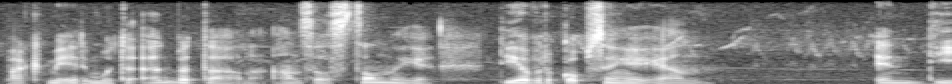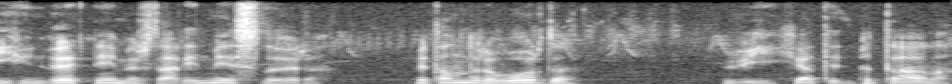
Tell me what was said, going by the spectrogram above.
pak meer moeten uitbetalen aan zelfstandigen die over kop zijn gegaan en die hun werknemers daarin meesleuren. Met andere woorden, wie gaat dit betalen?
